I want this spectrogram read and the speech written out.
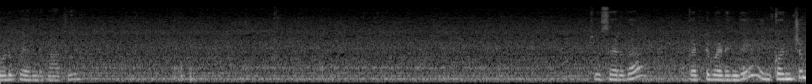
ఊడిపోయింది నాకు చూసారుగా? గట్టిపడింది ఇంకొంచెం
